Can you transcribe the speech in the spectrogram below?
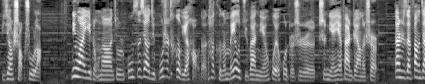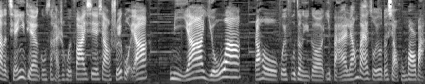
比较少数了。另外一种呢，就是公司效绩不是特别好的，他可能没有举办年会或者是吃年夜饭这样的事儿，但是在放假的前一天，公司还是会发一些像水果呀、米呀、油啊，然后会附赠一个一百、两百左右的小红包吧，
